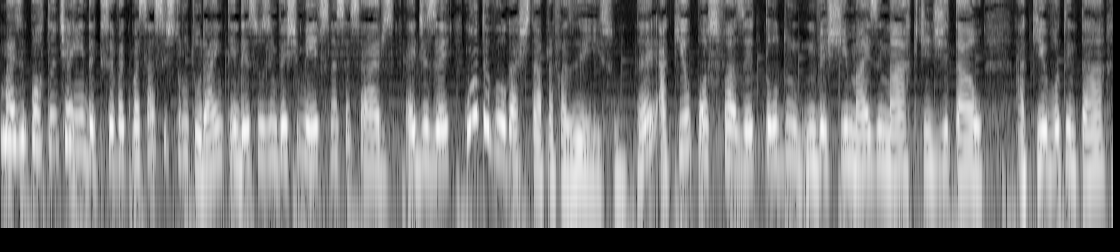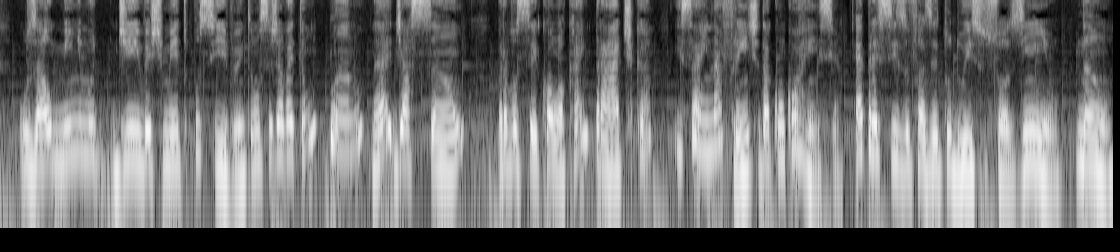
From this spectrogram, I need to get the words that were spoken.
mais importante ainda, que você vai começar a se estruturar entender seus investimentos necessários. É dizer quanto eu vou gastar para fazer isso, né? Aqui eu posso fazer todo investir mais em marketing digital. Aqui eu vou tentar usar o mínimo de investimento possível. Então você já vai ter um plano, né, de ação para você colocar em prática e sair na frente da concorrência. É preciso fazer tudo isso sozinho? Não,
